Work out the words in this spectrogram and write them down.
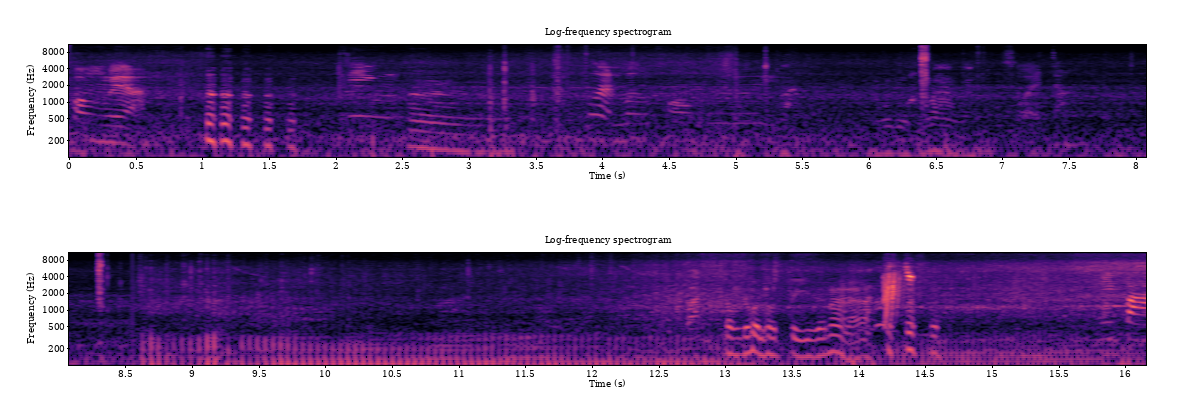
คองเลยอะ จริง เออ เหมือนเมืองคองเลย ไปเราไปดูข้างล่างกัน สวยจัง ต้อ งโดนโรตีซะหน่อยละมีปลา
